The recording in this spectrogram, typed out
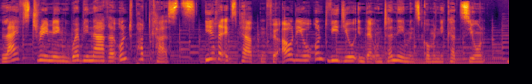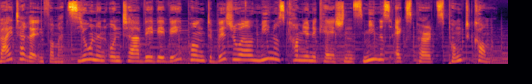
Livestreaming, Webinare und Podcasts. Ihre Experten für Audio und Video in der Unternehmenskommunikation. Weitere Informationen unter www.visual-communications-experts.com.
